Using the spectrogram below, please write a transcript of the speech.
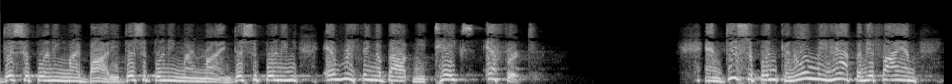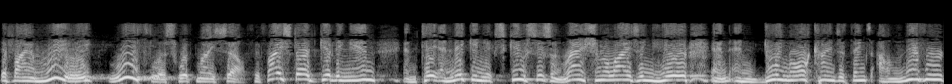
Disciplining my body, disciplining my mind, disciplining everything about me takes effort. And discipline can only happen if I am, if I am really ruthless with myself. If I start giving in and, ta- and making excuses and rationalizing here and, and doing all kinds of things, I'll never,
